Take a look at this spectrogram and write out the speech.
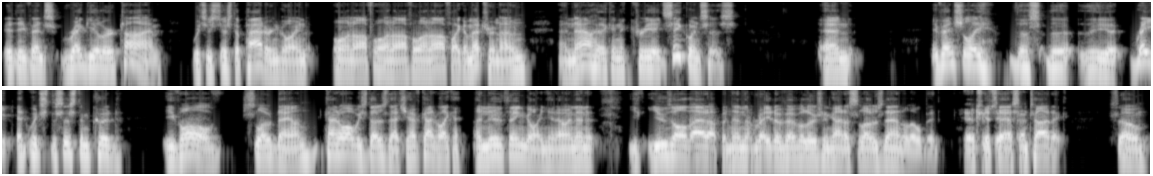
it events regular time, which is just a pattern going on, off, on, off, on, off, like a metronome. And now they can create sequences. And eventually, the, the, the uh, rate at which the system could evolve slowed down. Kind of always does that. You have kind of like a, a new thing going, you know, and then it, you use all that up, and then the rate of evolution kind of slows down a little bit. It gets asymptotic. So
